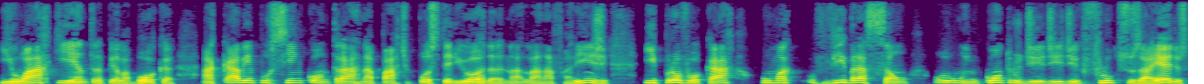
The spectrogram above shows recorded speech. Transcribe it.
e o ar que entra pela boca acabem por se encontrar na parte posterior, da, na, lá na faringe, e provocar uma vibração um encontro de, de, de fluxos aéreos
